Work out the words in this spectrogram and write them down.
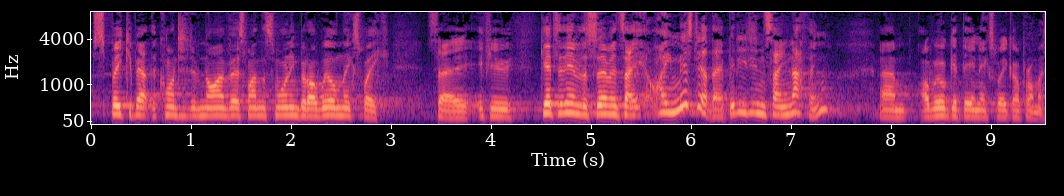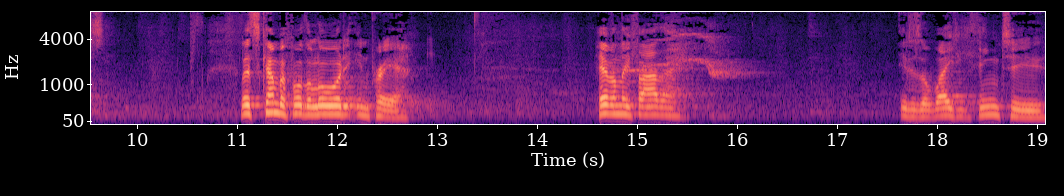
speak about the content of 9, verse 1 this morning, but I will next week. So if you get to the end of the sermon and say, oh, he missed out that but he didn't say nothing, um, I will get there next week, I promise. Let's come before the Lord in prayer. Heavenly Father, it is a weighty thing to,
